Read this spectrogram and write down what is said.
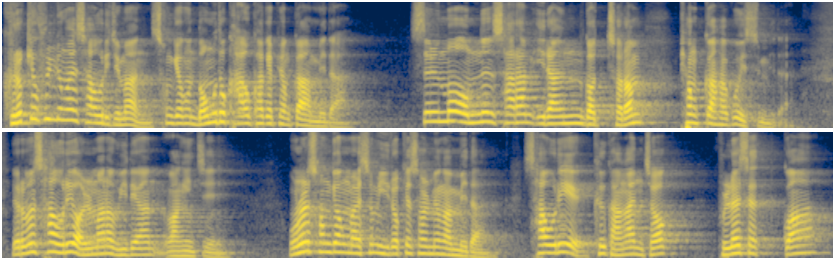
그렇게 훌륭한 사울이지만 성경은 너무도 가혹하게 평가합니다. 쓸모없는 사람이라는 것처럼 평가하고 있습니다. 여러분 사울이 얼마나 위대한 왕인지 오늘 성경 말씀은 이렇게 설명합니다. 사울이 그 강한 적 블레셋과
